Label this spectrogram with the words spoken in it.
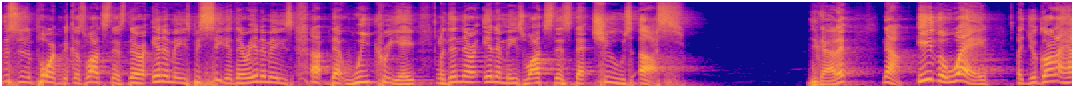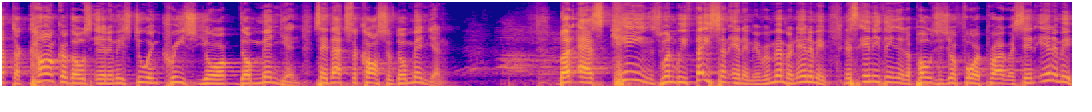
this is important because watch this. There are enemies, be seated. There are enemies uh, that we create, and then there are enemies, watch this, that choose us. You got it? Now, either way, you're going to have to conquer those enemies to increase your dominion. Say that's the cost of dominion. But as kings, when we face an enemy, remember an enemy is anything that opposes your forward progress. See, an enemy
